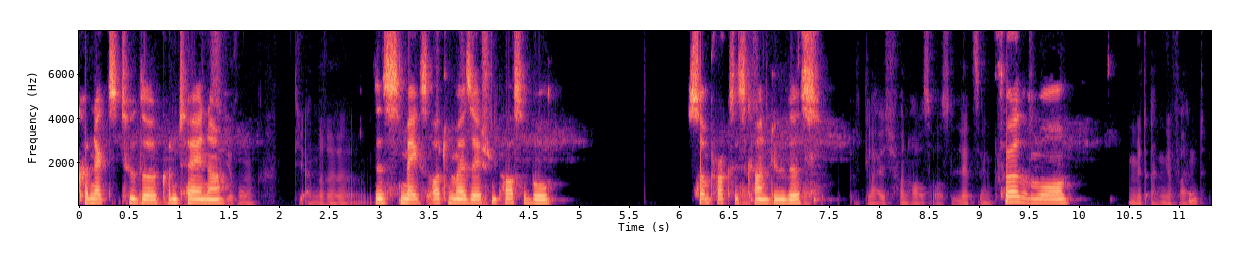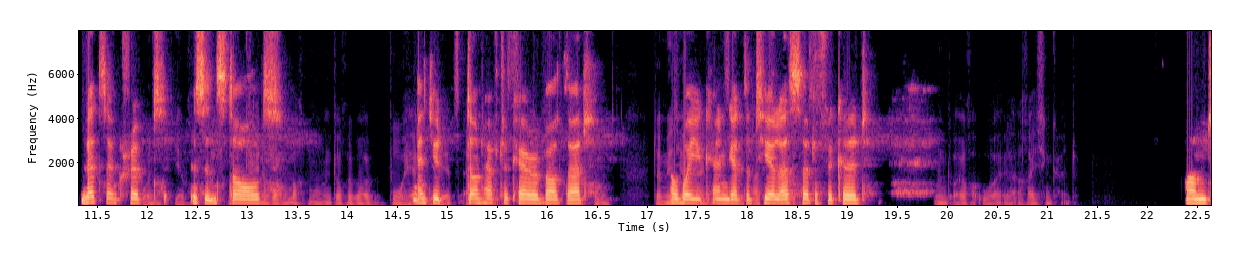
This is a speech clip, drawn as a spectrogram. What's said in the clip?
connects to the container. This makes automation possible. Some proxies can't do this. Furthermore, Let's Encrypt is installed, and you don't have to care about that, or where you can get the TLS certificate. And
